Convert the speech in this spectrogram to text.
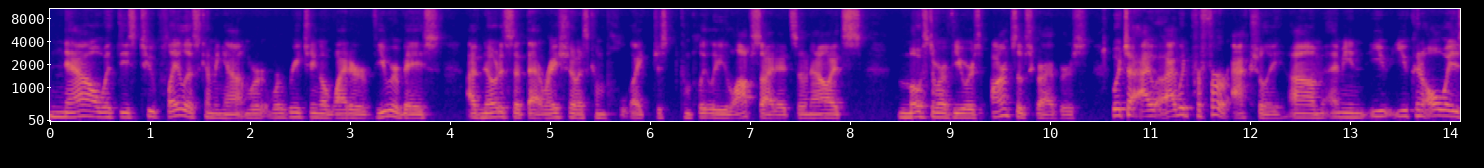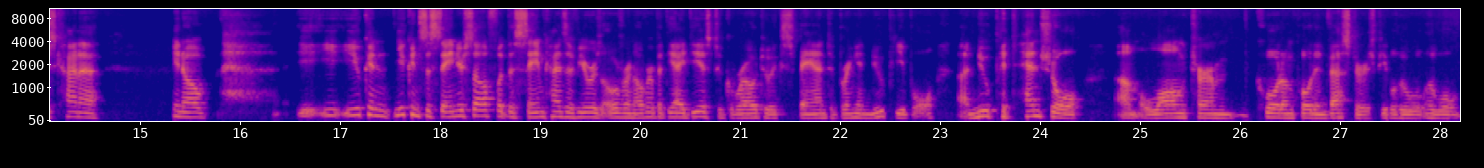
now with these two playlists coming out we're, we're reaching a wider viewer base i've noticed that that ratio is com- like just completely lopsided so now it's most of our viewers aren't subscribers which i, I would prefer actually. Um, i mean you, you can always kind of you know you, you can you can sustain yourself with the same kinds of viewers over and over but the idea is to grow to expand to bring in new people uh, new potential um, long-term quote unquote investors people who, who will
